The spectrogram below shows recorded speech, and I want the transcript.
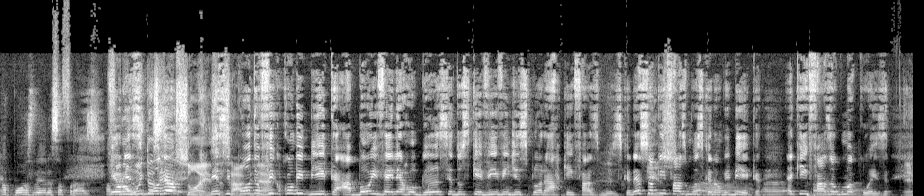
após ler essa frase. Eu, Foram muitas ponto, reações, Nesse sabe, ponto né? eu fico com Bibica, a boa e velha arrogância dos que vivem de explorar quem faz música. Não é só quem Isso. faz música, não, Bibica. É quem faz alguma coisa. É.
